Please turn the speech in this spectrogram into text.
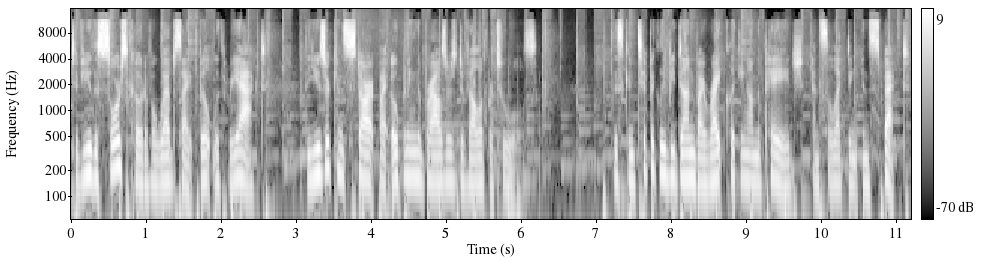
To view the source code of a website built with React, the user can start by opening the browser's developer tools. This can typically be done by right-clicking on the page and selecting Inspect,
